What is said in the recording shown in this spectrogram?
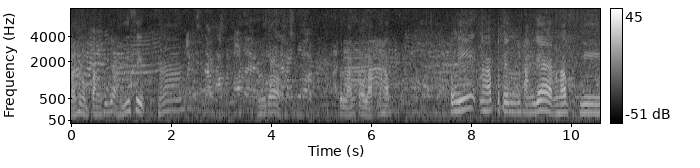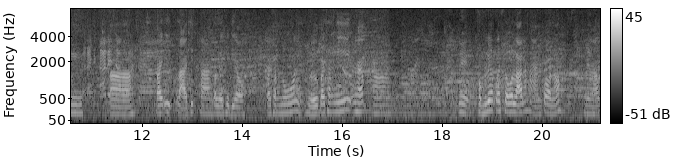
ร้านขนมปังทุกอย่าง 20นะ อันนี้ก็เป็นร้านเกาลัดนะครับ ตรงนี้นะครับจะเป็นทางแยกนะครับ มีไปอีกหลายทิศทางกันเลยทีเดียว ไปทางนู้นหรือไปทางนี้นะครับนี่ผมเลือกไปโซนร้านอาหารก่อนเนาะนี่ครับ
